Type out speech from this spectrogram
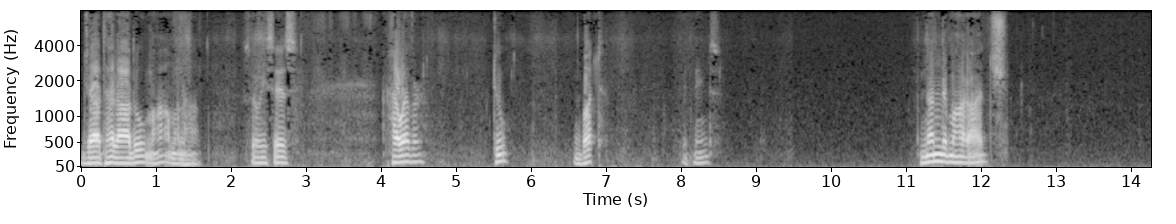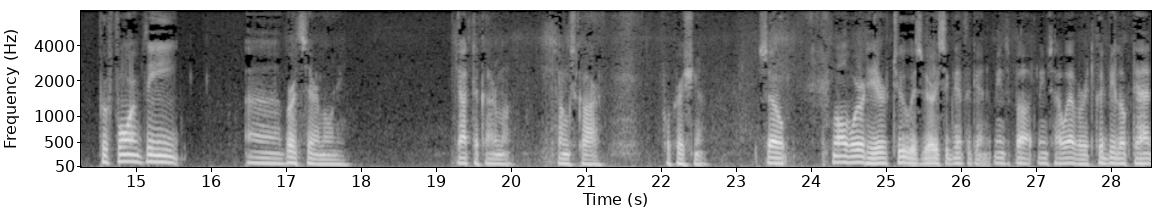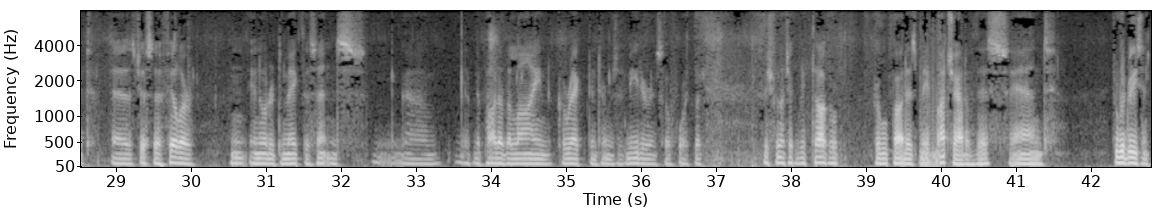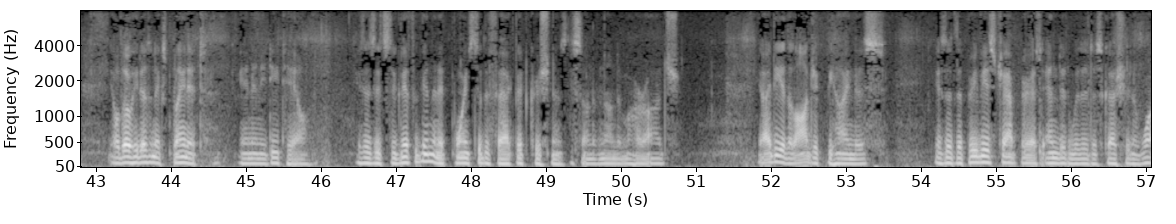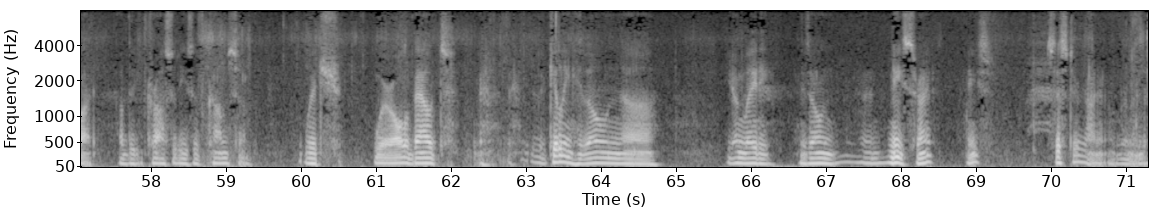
jathalado mahamana. So he says, however, to, but, it means, Nanda Maharaj performed the uh, birth ceremony. Jata karma, samskar for Krishna. So, small word here, too, is very significant. It means but, means however. It could be looked at as just a filler in, in order to make the sentence, um, the, the, part of the line correct in terms of meter and so forth. But Vishwanath Chakravarti Prabhupada has made much out of this, and for good reason. Although he doesn't explain it in any detail, he says it's significant and it points to the fact that Krishna is the son of Nanda Maharaj. The idea, the logic behind this is that the previous chapter has ended with a discussion of what? Of the atrocities of Kamsa, which were all about killing his own uh, young lady, his own uh, niece, right? Niece? Sister? I don't remember.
